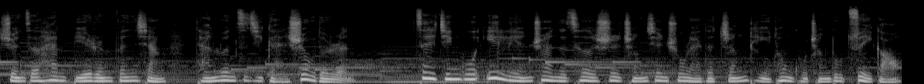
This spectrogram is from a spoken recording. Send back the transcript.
选择和别人分享、谈论自己感受的人。在经过一连串的测试呈现出来的整体痛苦程度最高，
